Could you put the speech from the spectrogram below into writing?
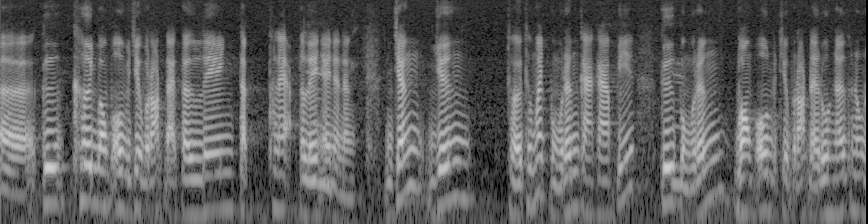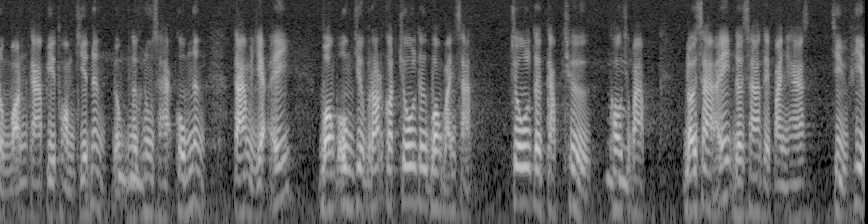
អឺគឺឃើញបងប្អូនប្រជាពលរដ្ឋដែលទៅលេងទឹកធ្លាក់ទៅលេងអីនៅហ្នឹងអញ្ចឹងយើងត្រូវធ្វើម៉េចពង្រឹងការការពារ គឺពង្រឹងបងប្អូនប្រជាពលរដ្ឋដែលរស់នៅក្នុងតំបន់ការពារធម្មជាតិហ្នឹងនៅក្នុងសហគមន៍ហ្នឹងតាមរយៈអីបងប្អូនប្រជាពលរដ្ឋគាត់ចូលទៅបងបាញ់សត្វចូលទៅកាប់ឈើខុសច្បាប់ដោយសារអីដោយសារតែបញ្ហាជីវភាព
